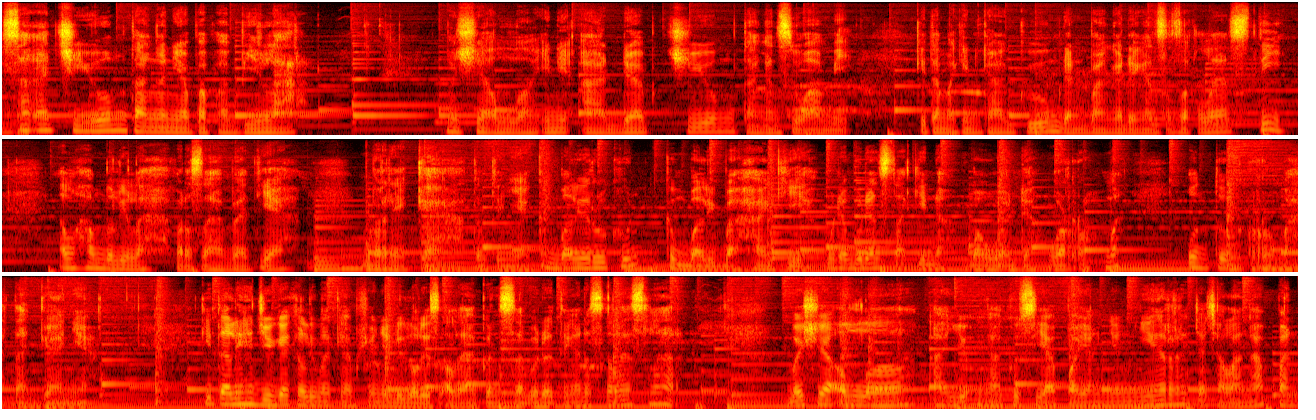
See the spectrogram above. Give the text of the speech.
Saat cium tangannya Papa Bilar Masya Allah, ini adab cium tangan suami. Kita makin kagum dan bangga dengan sosok Lesti. Alhamdulillah para sahabat ya, mereka tentunya kembali rukun, kembali bahagia. Mudah-mudahan sakinah, mawadah, warahmah untuk rumah tangganya. Kita lihat juga kalimat caption yang ditulis oleh akun Sahabat dengan Leslar. Masya Allah, ayo ngaku siapa yang nyengir caca langapan,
